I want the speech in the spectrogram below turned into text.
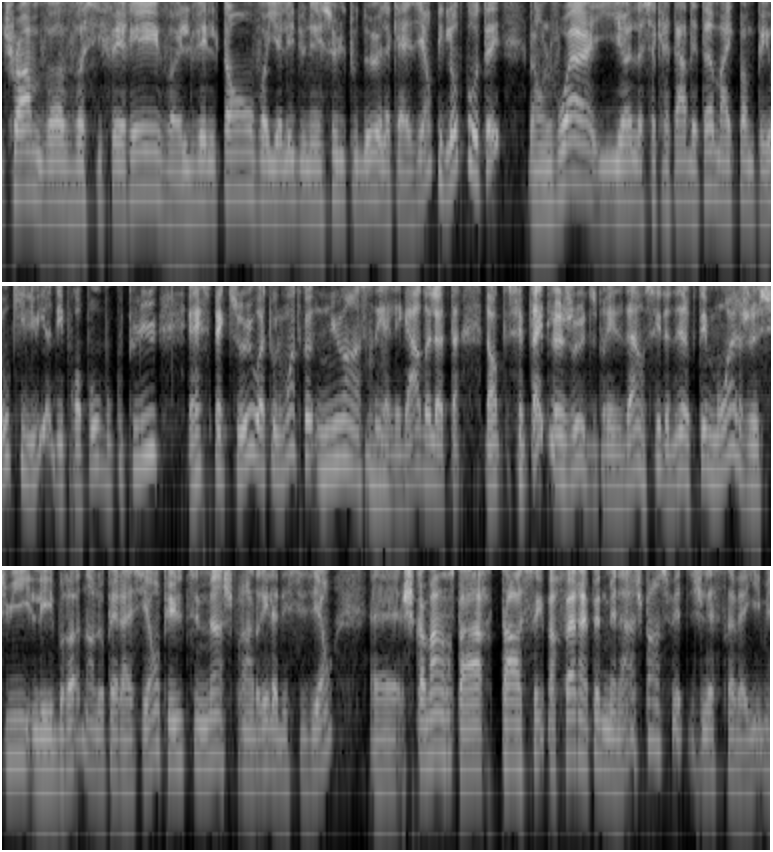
Trump va vociférer, va élever le ton, va y aller d'une insulte ou deux à l'occasion. Puis de l'autre côté, ben, on le voit, il y a le secrétaire d'État Mike Pompeo qui, lui, a des propos beaucoup plus respectueux ou à tout le moins, en tout cas, nuancés mhm. à l'égard de l'OTAN. Donc, c'est peut-être le jeu du président aussi de dire, écoutez, moi, je suis les bras dans l'opération, puis ultimement, je prendrai la décision. Euh, je commence par tasser, par faire un peu de ménage, puis ensuite, je laisse travailler M.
